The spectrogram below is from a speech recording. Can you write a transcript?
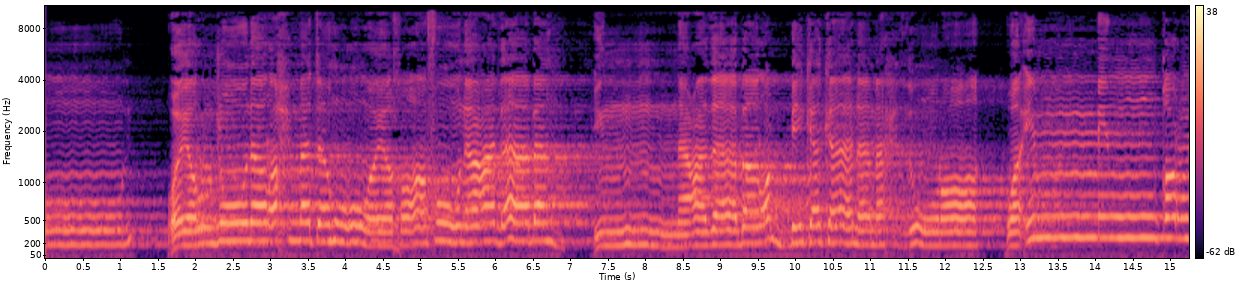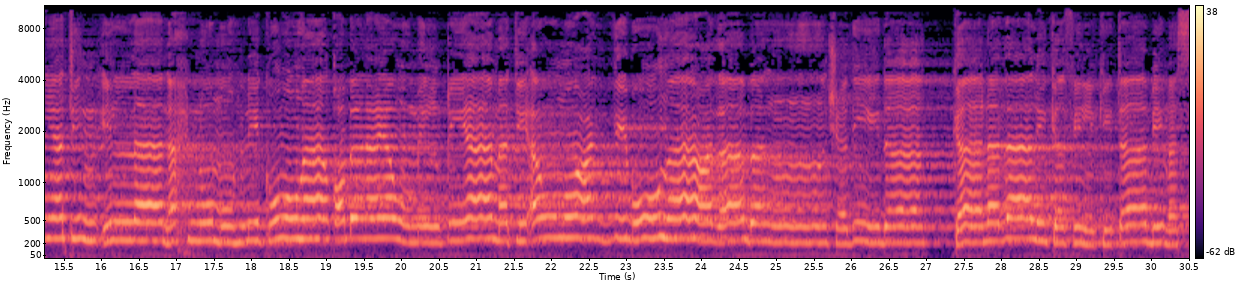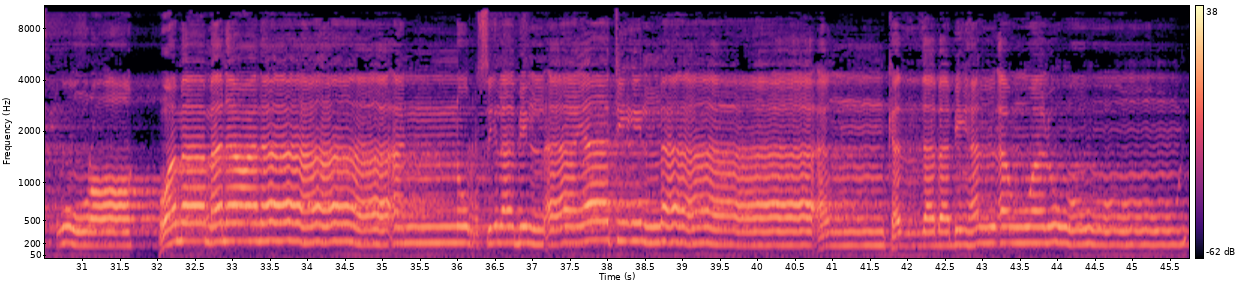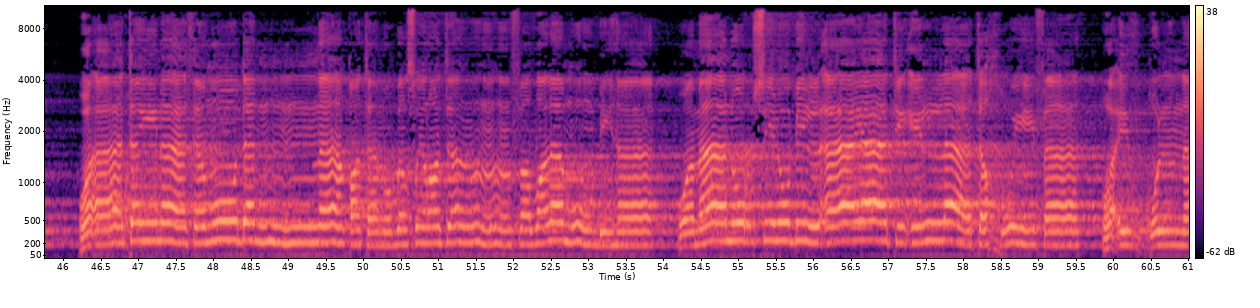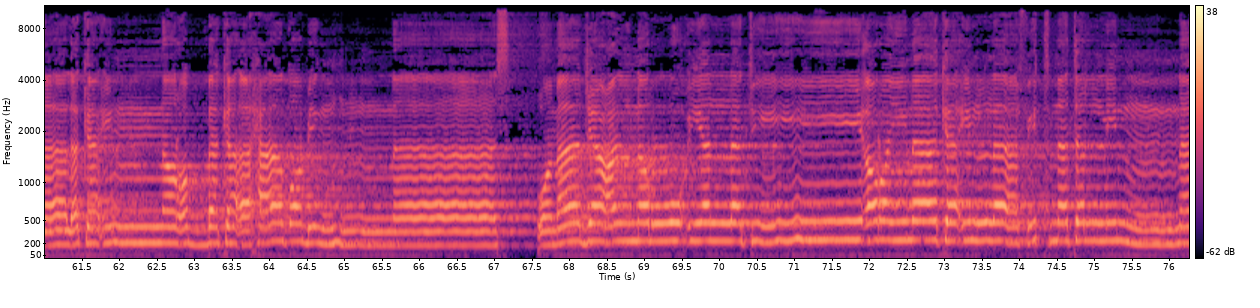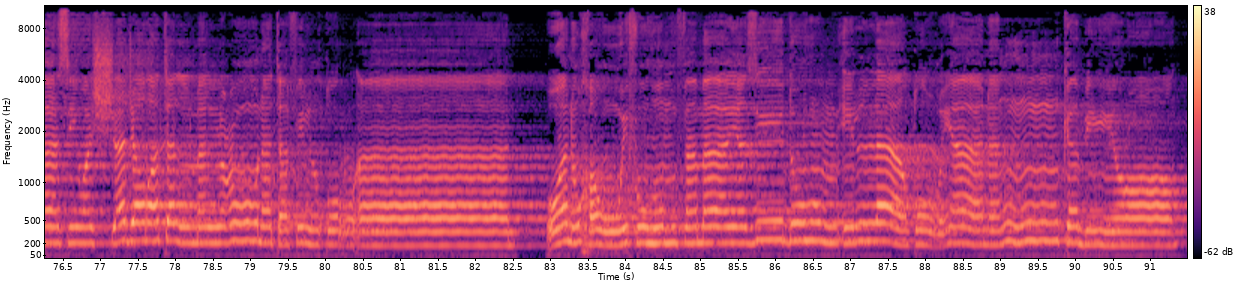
ويرجون رحمته ويخافون عذابه. إن عذاب ربك كان محذورا. وإن من قرية إلا نحن مهلكوها قبل يوم القيامة أو معذبوها عذابا شديدا. كان ذلك في الكتاب مسطورا وما منعنا أن نرسل بالآيات إلا أن كذب بها الأولون. وآتينا ثمود الناقة مبصرة فظلموا بها وما نرسل بالآيات إلا تخويفا وإذ قلنا لك إن ربك أحاط بالناس وما جعلنا الرؤيا التي أريناك إلا فتنة للناس والشجرة الملعونة في القرآن ونخوفهم فما يزيدهم إلا طغيانا كبيرا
